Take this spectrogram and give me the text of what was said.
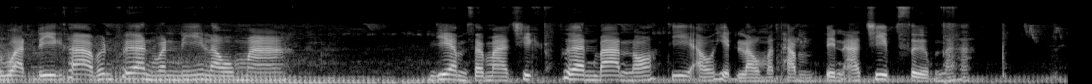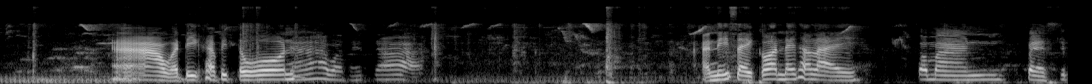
สวัสดีค่ะเพื่อนๆ วันนี้เรามาเยี่ยมสมาชิกเพื่อนบ้านเนาะที่เอาเห็ดเรามาทำเป็นอาชีพเสริมนะคะ อ้าวสวัสดีค่ะพี่ตูนจ้าวันนี้จ้า อันนี้ใส่ก้อนได้เท่าไหร่ ประมาณแปดสิบ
